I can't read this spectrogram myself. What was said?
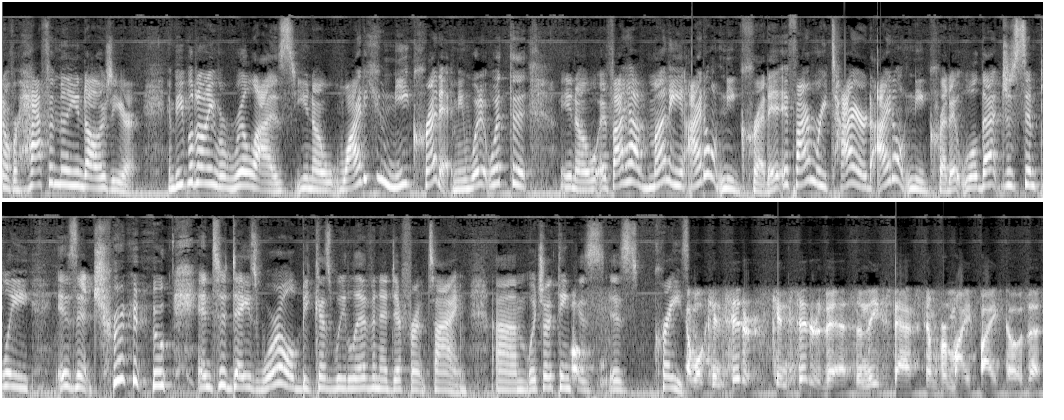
over half a million dollars a year. And people don't even realize you know why do you need credit? I mean what what the you know if i have money i don't need credit. If i'm retired i don't need credit. Well that just simply isn't true in today's world because we live in a different time um, which i think is is crazy. Well consider consider this and these stats come from myFICO the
